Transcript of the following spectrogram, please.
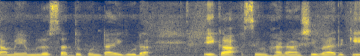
సమయంలో సర్దుకుంటాయి కూడా. ఇక సింహరాశి వారికి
